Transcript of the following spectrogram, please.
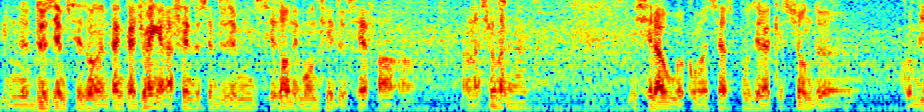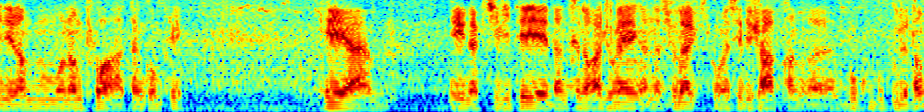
une deuxième saison en tant qu'adjoint. À la fin de cette deuxième saison, on est monté de CFA en, en national. national. Et c'est là où a commencé à se poser la question de combiner mon emploi à temps complet et, euh, et une activité d'entraîneur adjoint en national qui commençait déjà à prendre euh, beaucoup, beaucoup de temps.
